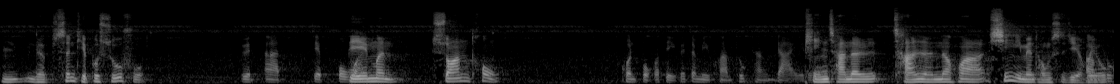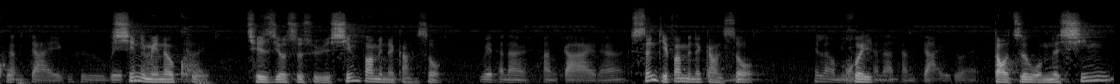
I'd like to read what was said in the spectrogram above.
嗯，你的身体不舒服，憋闷、酸痛。平常的常人的话，心里面同时也会有苦，心里面的苦其实就是属于心方面的感受，身体方面的感受。会导致我们的心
